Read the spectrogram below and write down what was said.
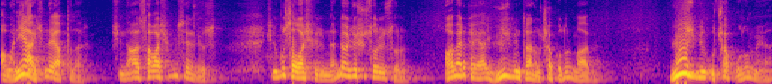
Ama nihayetinde yaptılar. Şimdi savaş filmi seyrediyorsun. Şimdi bu savaş filmlerinde önce şu soruyu sorun. Amerika'ya 100 bin tane uçak olur mu abi? 100 bin uçak olur mu ya?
